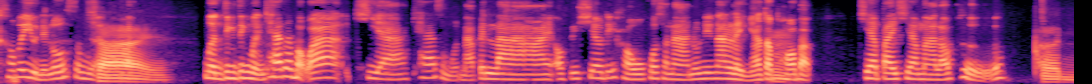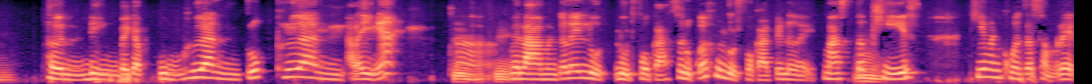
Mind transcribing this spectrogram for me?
เข้าไปอยู่ในโลกเสมือนใช่แล้วอะเหมือนจริง ๆ เหมือนแค่จะบอกว่าเคลียร์แค่สมมตินะเป็นไลน์ official ที่เขาโฆษณานู่นนี่นั่นอะไรอย่างเงี้ย แต่พอแบบเคลียร์ไปเคลียร์มาแล้วเผลอเพลินเพลินดิ่งไปกับกลุ่มเพื่อนกรุ๊ปเพื่อนอะไรอย่างเงี้ยจริงอ่าจริง เวลามันก็เลยหลุดหลุดโฟกัสสรุปก็คือหลุดโฟกัสไปเลย masterpiece ที่มันควรจะสำเร็จ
